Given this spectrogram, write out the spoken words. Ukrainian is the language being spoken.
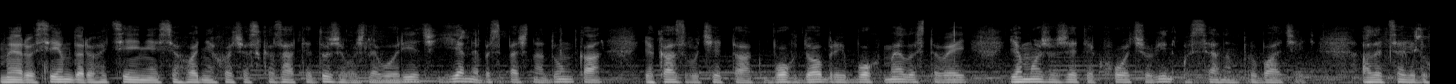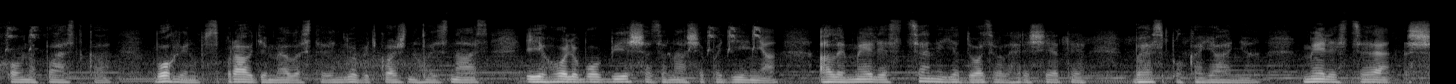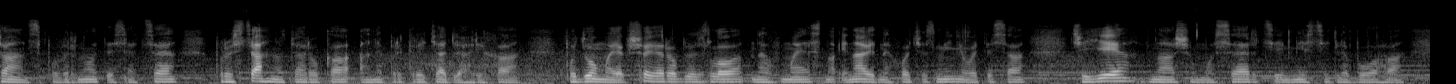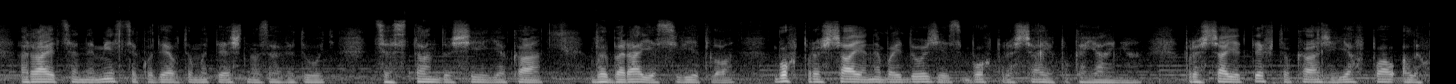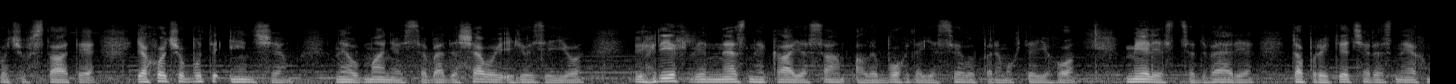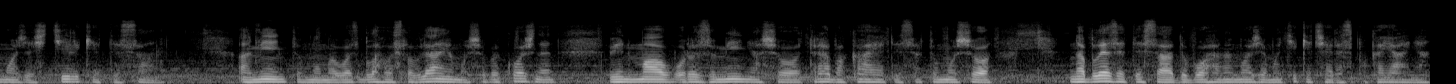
Миру всім дорогоцінні. Сьогодні хочу сказати дуже важливу річ. Є небезпечна думка, яка звучить так: Бог добрий, Бог милостивий. Я можу жити як хочу. Він усе нам пробачить. Але це є духовна пастка. Бог він справді милостивий, Він любить кожного із нас, і його любов більша за наше падіння. Але милість це не є дозвіл грішити без покаяння. Милість це шанс повернутися, це простягнута рука, а не прикриття для гріха. Подумай, якщо я роблю зло навмисно і навіть не хочу змінюватися, чи є в нашому серці місце для Бога? Рай це не місце, куди автоматично заведуть. Це стан душі, яка вибирає світло. Бог прощає небайдужість, Бог прощає покаяння, прощає тих, хто каже, я впав, але хочу встати, я хочу бути іншим. Не обманюй себе дешевою ілюзією. І Гріх він не зникає сам, але Бог дає силу перемогти його. Милість це двері, та пройти через них можеш тільки ти сам. Амінь. Тому ми вас благословляємо, щоб кожен він мав розуміння, що треба каятися, тому що наблизитися до Бога ми можемо тільки через покаяння.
